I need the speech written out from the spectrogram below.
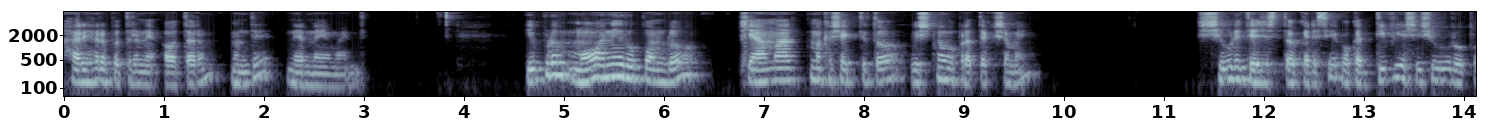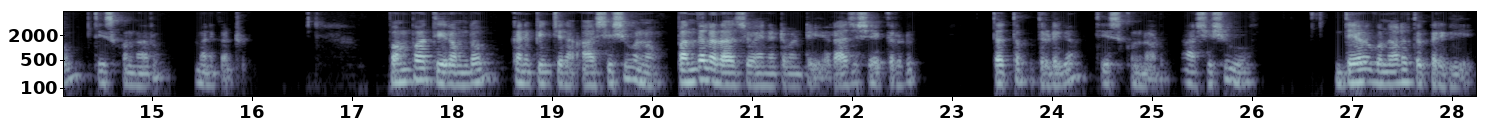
హరిహరపుత్రుని అవతారం ముందే నిర్ణయమైంది. ఇప్పుడు మోహని రూపంలో క్యామాత్మక శక్తితో విష్ణువు ప్రత్యక్షమై శివుడి తేజస్తో కలిసి ఒక దివ్య శిశువు రూపం తీసుకున్నారు మణికంఠుడు. పంపా తీరంలో కనిపించిన ఆ శిశువును పందల రాజు అయినటువంటి రాజశేఖరుడు దత్తపుత్రుడిగా తీసుకున్నాడు. ఆ శిశువు దేవగుణాలతో పెరిగి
